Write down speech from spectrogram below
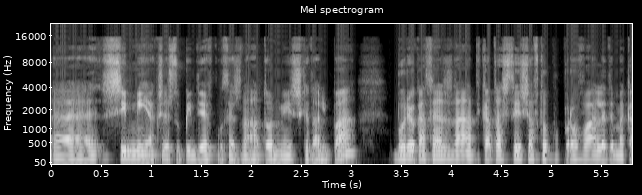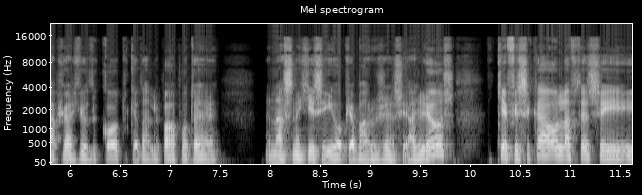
ε, σημεία ξέρεις, του PDF που θες να τονίσεις κτλ. Μπορεί ο καθένας να αντικαταστήσει αυτό που προβάλλεται με κάποιο αρχείο δικό του κτλ. Οπότε να συνεχίσει η όποια παρουσίαση αλλιώς. Και φυσικά όλα αυτές οι,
